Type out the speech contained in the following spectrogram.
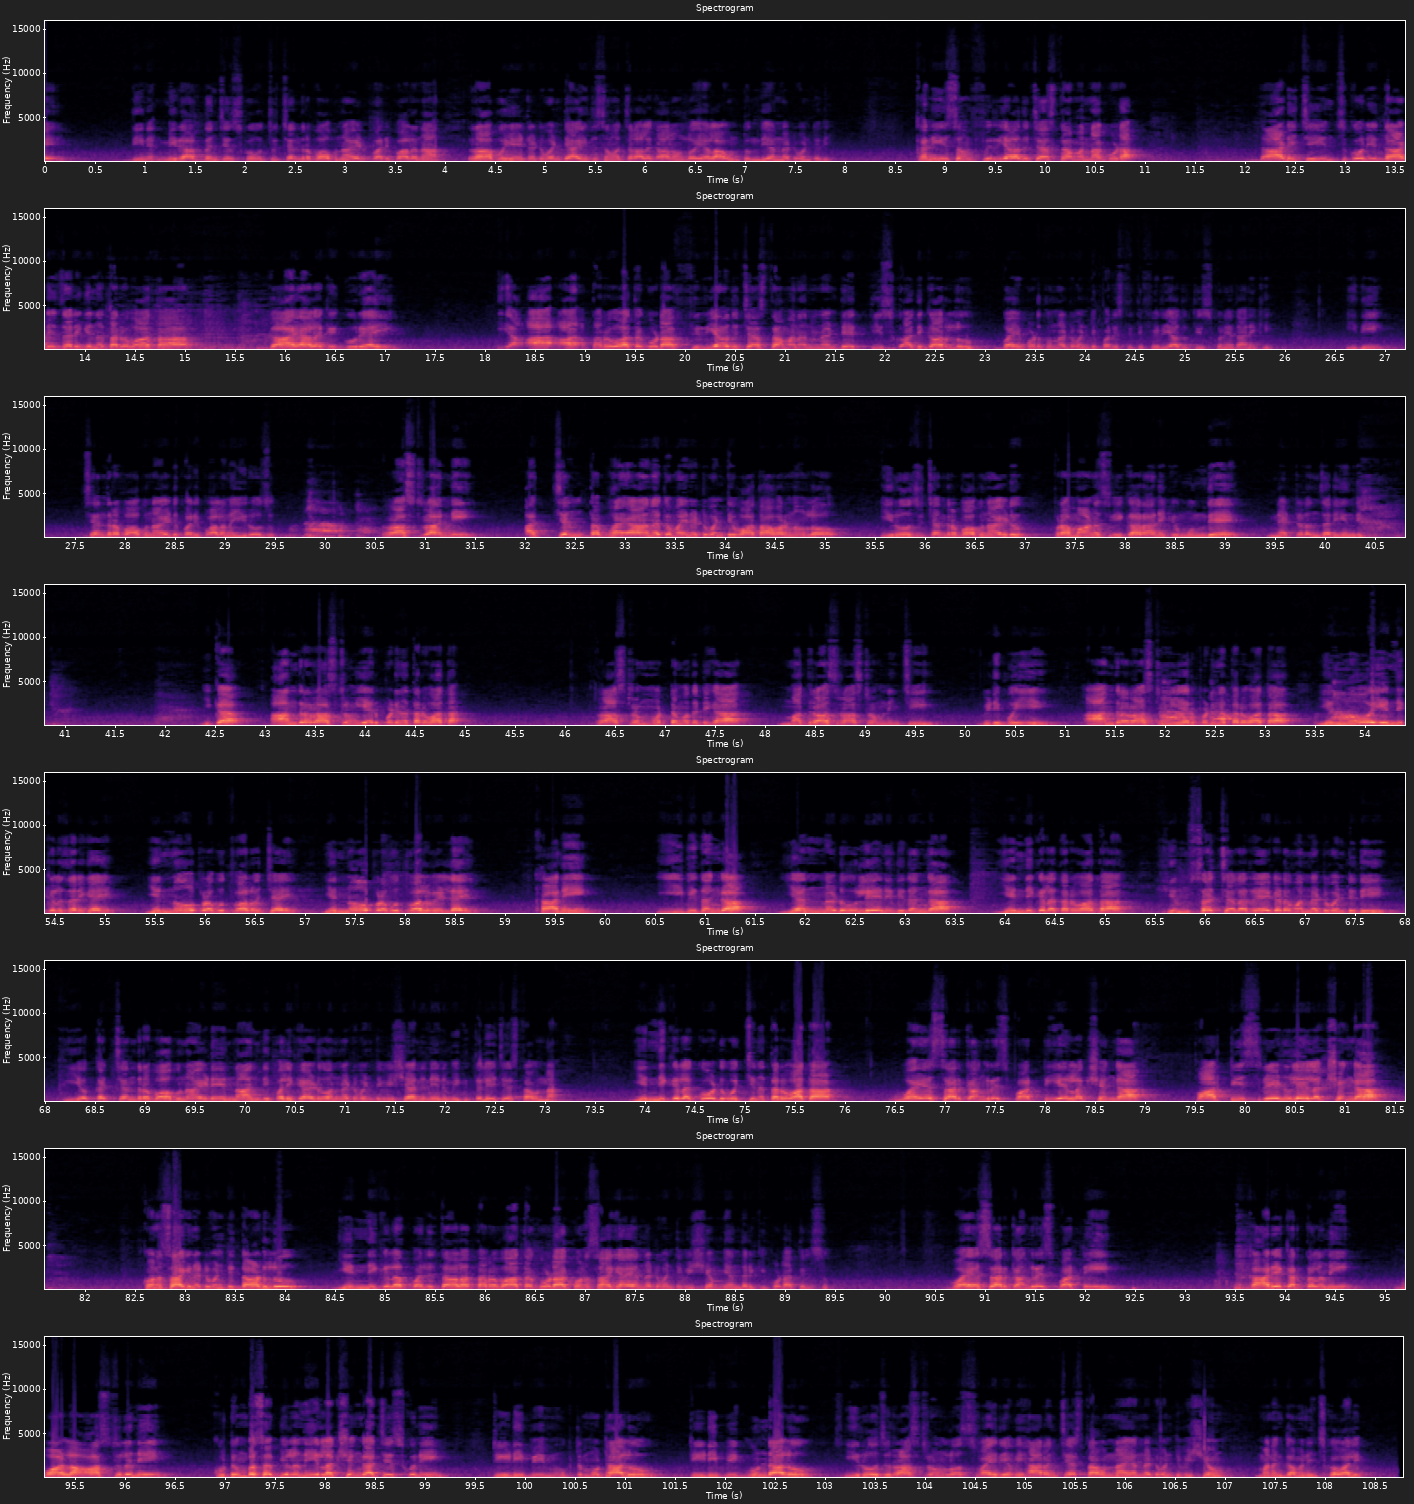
దీని మీరు అర్థం చేసుకోవచ్చు. చంద్రబాబు నాయుడు పరిపాలన రాబోయేటటువంటి ఐదు సంవత్సరాల కాలంలో ఎలా ఉంటుంది అన్నటువంటిది. కనీసం ఫిర్యాదు చేస్తామన్నా కూడా దాడి చేయించుకొని దాడి జరిగిన తరువాత గాయాలకి గురై ఆ తరువాత కూడా ఫిర్యాదు చేస్తామని అంటే తీసుకు అధికారులు భయపడుతున్నటువంటి పరిస్థితి ఫిర్యాదు తీసుకునేదానికి. ఇది చంద్రబాబు నాయుడు పరిపాలన ఈరోజు. రాష్ట్రాన్ని అత్యంత భయానకమైనటువంటి వాతావరణంలో ఈరోజు చంద్రబాబు నాయుడు ప్రమాణ స్వీకారానికి ముందే నెట్టడం జరిగింది. ఇక ఆంధ్ర రాష్ట్రం ఏర్పడిన తరువాత రాష్ట్రం మొట్టమొదటిగా మద్రాసు రాష్ట్రం నుంచి విడిపోయి ఆంధ్ర రాష్ట్రం ఏర్పడిన తర్వాత ఎన్నో ఎన్నికలు జరిగాయి ఎన్నో ప్రభుత్వాలు వచ్చాయి ఎన్నో ప్రభుత్వాలు వెళ్ళాయి. కానీ ఈ విధంగా ఎన్నడూ లేని విధంగా ఎన్నికల తర్వాత హింస చెలరేగడం అన్నటువంటిది ఈ యొక్క చంద్రబాబు నాయుడే నాంది పలికాడు అన్నటువంటి విషయాన్ని నేను మీకు తెలియజేస్తా ఉన్నా. ఎన్నికల కోడ్ వచ్చిన తర్వాత వైఎస్ఆర్ కాంగ్రెస్ పార్టీయే లక్ష్యంగా పార్టీ శ్రేణులే లక్ష్యంగా కొనసాగినటువంటి దాడులు ఎన్నికల ఫలితాల తర్వాత కూడా కొనసాగాయన్నటువంటి విషయం మీ అందరికీ కూడా తెలుసు. వైఎస్ఆర్ కాంగ్రెస్ పార్టీ కార్యకర్తలని వాళ్ళ ఆస్తులని కుటుంబ సభ్యులని లక్ష్యంగా చేసుకుని టీడీపీ ముఠాలు టీడీపీ గుండాలు ఈరోజు రాష్ట్రంలో స్వైర్య విహారం చేస్తూ ఉన్నాయన్నటువంటి విషయం మనం గమనించుకోవాలి.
